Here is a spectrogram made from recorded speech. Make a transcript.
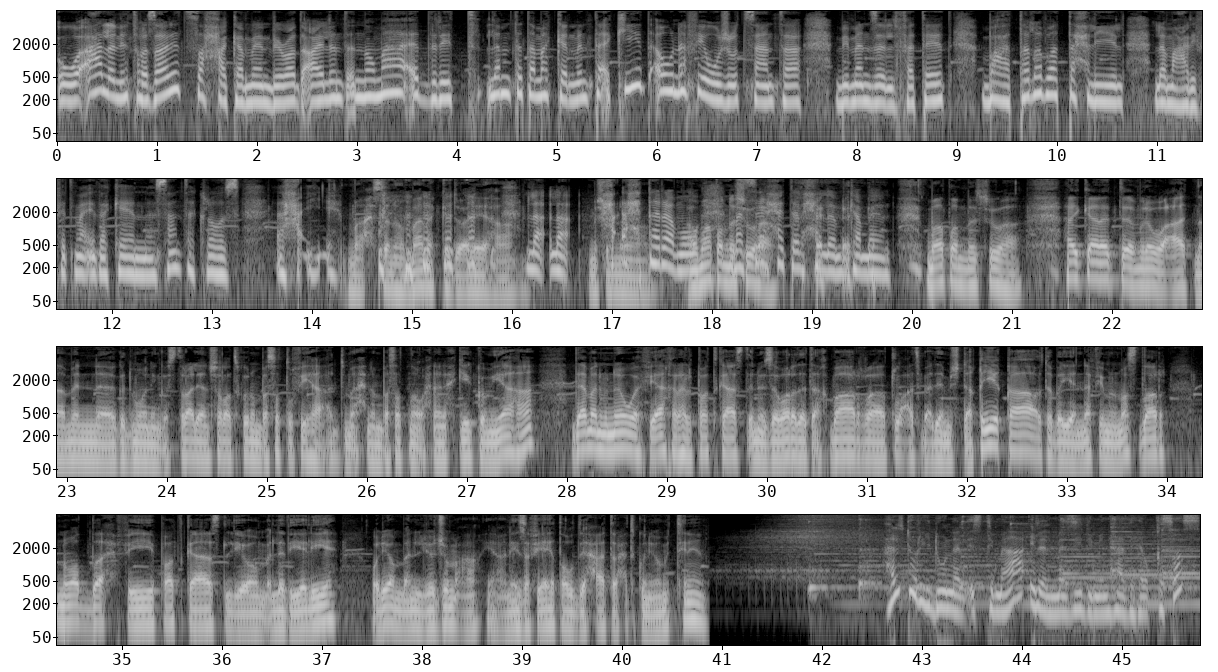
وأعلنت وزارة الصحة كمان برود آيلاند أنه ما قدرت لم تتمكن من تأكيد أو نفي وجود سانتا بمنزل الفتاة بعد طلب تحليل لمعرفة ما إذا كان سانتا كلوز حقيقي. ما أحسنهم ما نكدوا عليها. لا لا. مش احترموا ما طنشوها. مساحة الحلم كمان. ما طنشوها. هاي كانت منوعاتنا من good morning استراليا إن شاء الله تكونوا انبسطتوا فيها قد ما إحنا انبسطنا وإحنا نحكي لكم إياها. دائما بننوه في آخر هالبودكاست إنه إذا وردت أخبار طلعت بعدين مش دقيقة أو تبين نفي من المصدر نوضح في بودكاست اليوم الذي يليه. واليوم بان اليوم جمعة يعني إذا في أي توضيحات رح تكون يوم الاثنين. هل تريدون الاستماع إلى المزيد من هذه القصص؟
